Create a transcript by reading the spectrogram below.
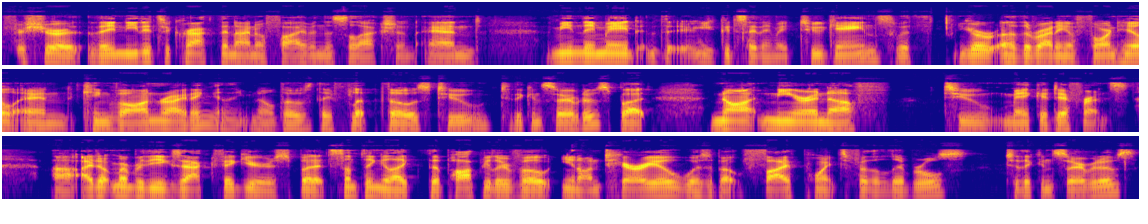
For sure, they needed to crack the 905 in this election, and I mean they made you could say they made two gains with your uh, the riding of Thornhill and King Vaughan riding, and you know those they flipped those two to the Conservatives, but not near enough to make a difference. Uh, I don't remember the exact figures, but it's something like the popular vote in Ontario was about five points for the Liberals to the Conservatives,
